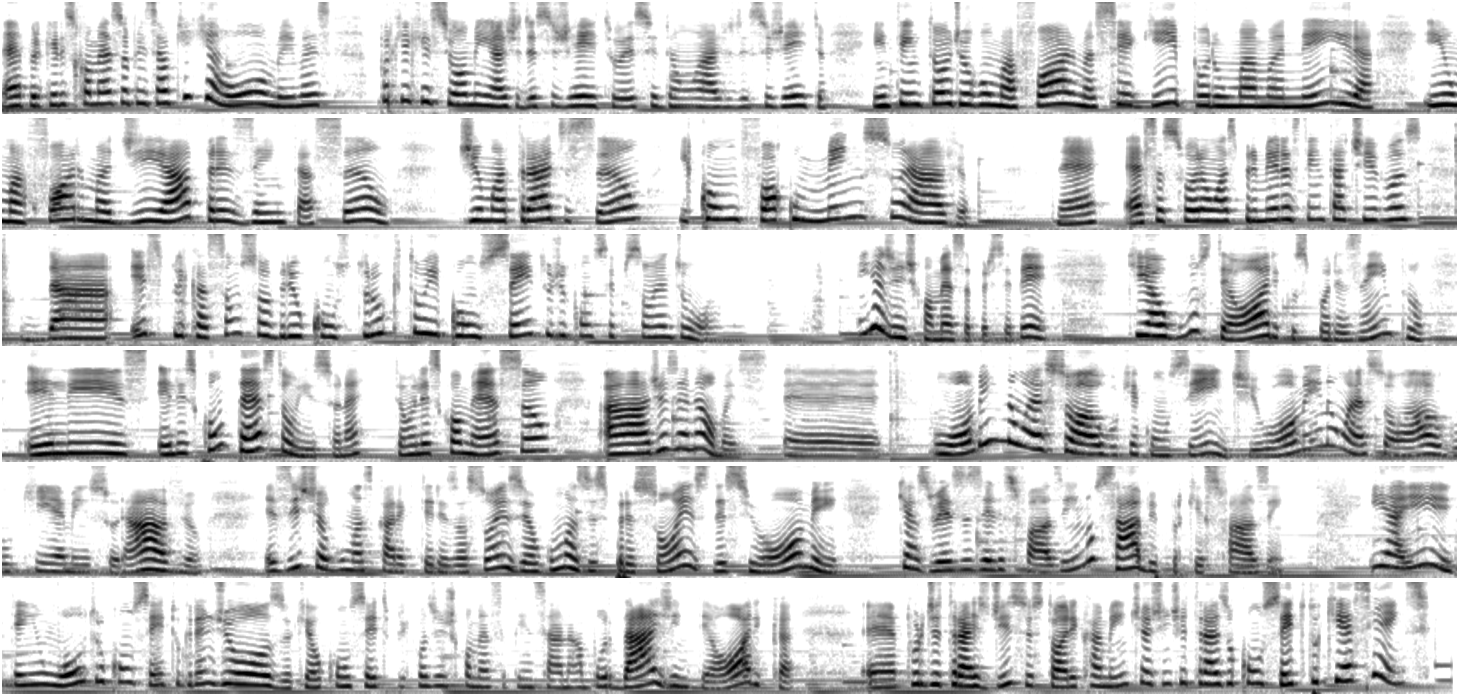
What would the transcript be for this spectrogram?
né? Porque eles começam a pensar o que, que é homem, mas por que, que esse homem age desse jeito, esse não age desse jeito? E tentou de alguma forma seguir por uma maneira e uma forma de apresentação de uma tradição e com um foco mensurável, né? Essas foram as primeiras tentativas da explicação sobre o construto e conceito de concepção de um homem. E a gente começa a perceber que alguns teóricos, por exemplo, eles, eles contestam isso, né? Então eles começam a dizer, não, mas é, o homem não é só algo que é consciente, o homem não é só algo que é mensurável. Existem algumas caracterizações e algumas expressões desse homem que às vezes eles fazem e não sabem por que fazem. E aí tem um outro conceito grandioso, que é o conceito, porque quando a gente começa a pensar na abordagem teórica, é, por detrás disso, historicamente, a gente traz o conceito do que é ciência.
